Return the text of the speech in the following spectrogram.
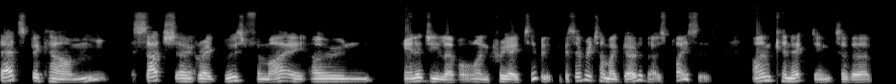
that's become such a great boost for my own energy level and creativity because every time I go to those places, I'm connecting to the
